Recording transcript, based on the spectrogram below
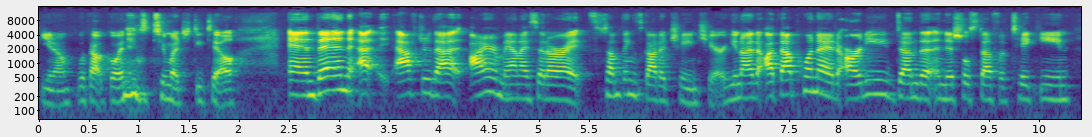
you know, without going into too much detail. And then at, after that Ironman, I said, all right, something's got to change here. You know, at, at that point, I had already done the initial stuff of taking –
